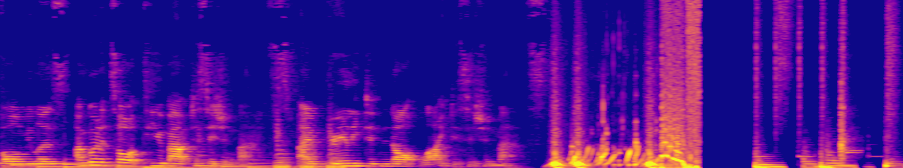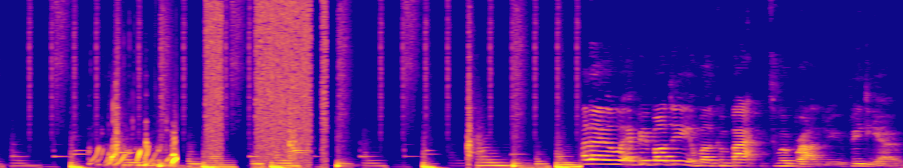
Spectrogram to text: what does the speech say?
formulas. I'm going to talk to you about decision maths. I really did not like decision maths. And welcome back to a brand new video.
